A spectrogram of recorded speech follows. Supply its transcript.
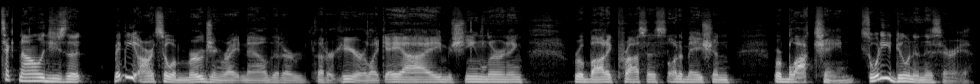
technologies that maybe aren't so emerging right now that are that are here, like AI, machine learning, robotic process automation, or blockchain? So, what are you doing in this area?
